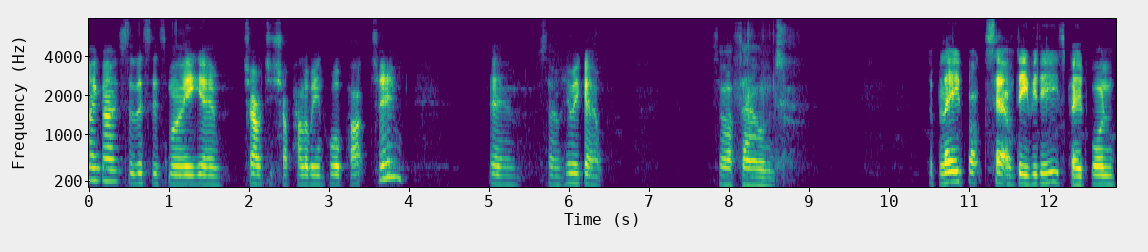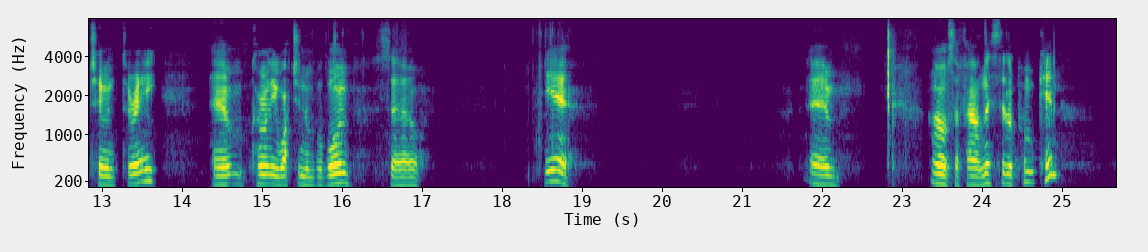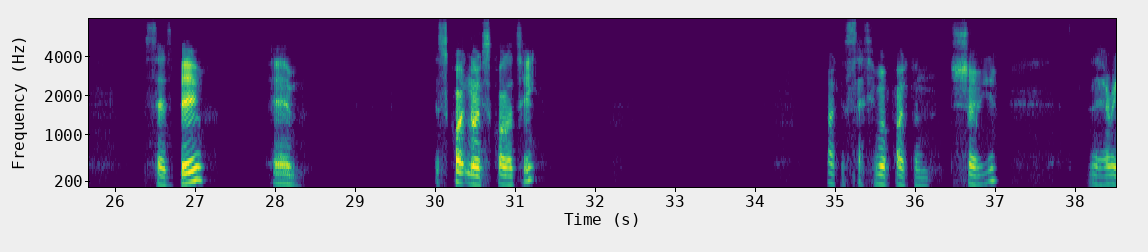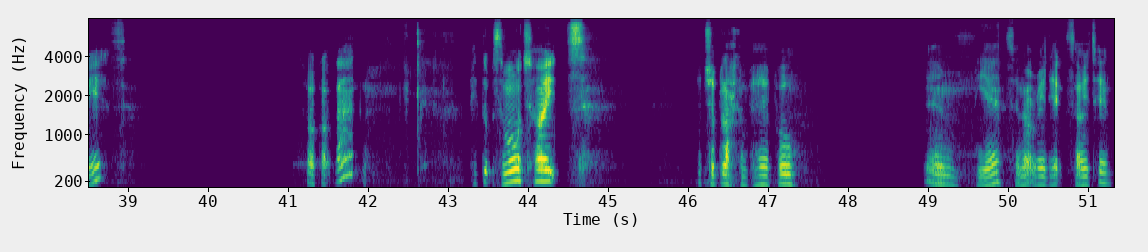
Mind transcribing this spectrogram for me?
Hi guys, so this is my um, charity shop Halloween haul part 2. Um, so here we go. So I found the Blade box set of DVDs, Blade 1, 2 and 3. Um, currently watching number 1, so yeah. Um, I also found this little pumpkin. It says Boo. Um, it's quite nice quality. If I can set him up, I can show you. There he is. So I've got that. Picked up some more tights, which are black and purple. Um, yeah, so not really exciting.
